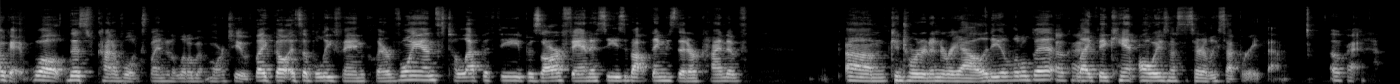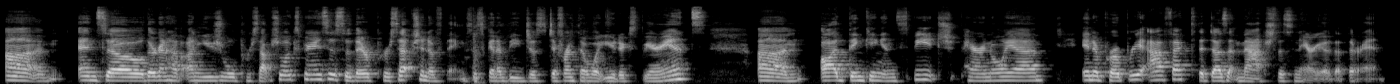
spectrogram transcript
okay, well, this kind of will explain it a little bit more too. Like it's a belief in clairvoyance, telepathy, bizarre fantasies about things that are kind of um, contorted into reality a little bit. Okay. Like they can't always necessarily separate them. Okay. Um, and so they're going to have unusual perceptual experiences. So their perception of things is going to be just different than what you'd experience. Um, odd thinking in speech, paranoia, inappropriate affect that doesn't match the scenario that they're in.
